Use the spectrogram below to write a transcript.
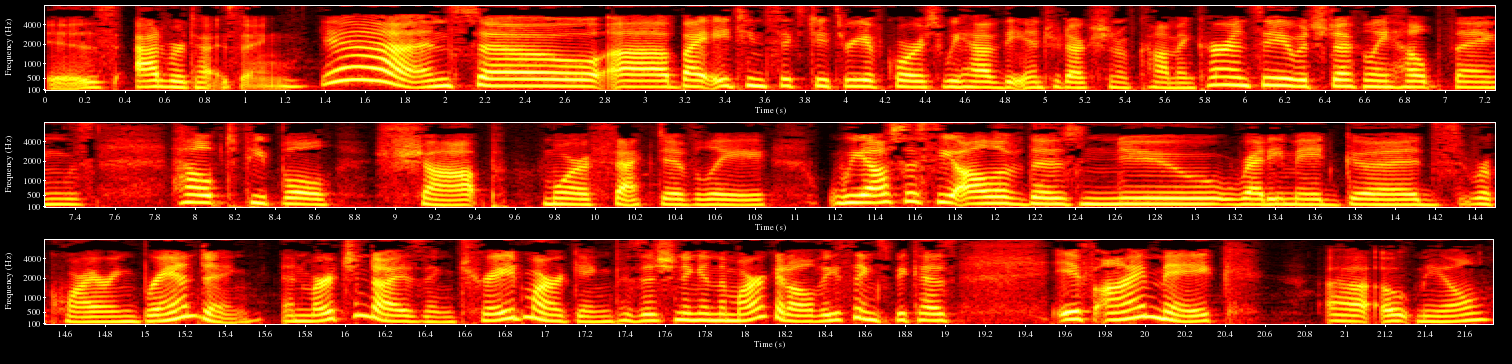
is advertising. Yeah, and so uh, by 1863, of course, we have the introduction of common currency, which definitely helped things, helped people shop more effectively. We also see all of those new ready-made goods requiring branding and merchandising, trademarking, positioning in the market, all these things. Because if I make uh, oatmeal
